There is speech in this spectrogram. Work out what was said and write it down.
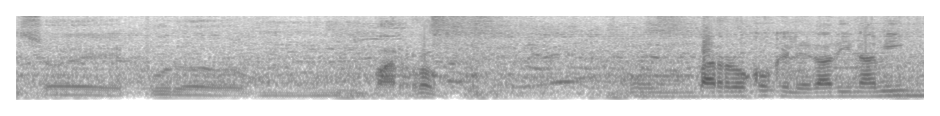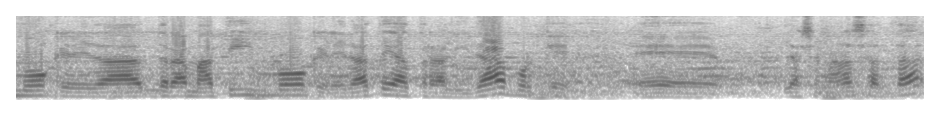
eso es puro barroco. Un barroco que le da dinamismo, que le da dramatismo, que le da teatralidad, porque eh, la Semana Santa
